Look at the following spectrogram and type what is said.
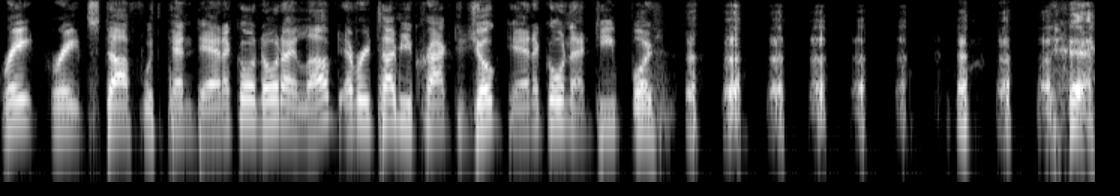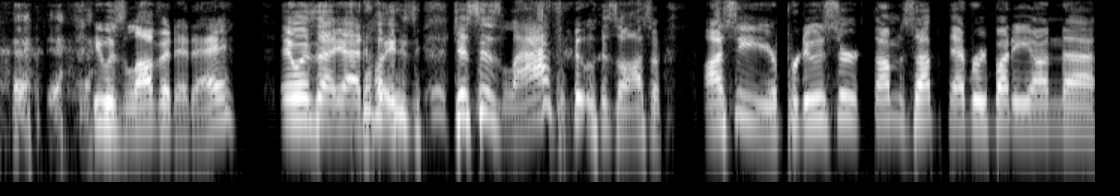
great, great stuff with Ken Daneyko. Know what I loved? Every time you cracked a joke, Daneyko in that deep voice. he was loving it, eh? It was, uh, yeah, no, it was just his laugh. It was awesome. Honestly, your producer, thumbs up to everybody on uh,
